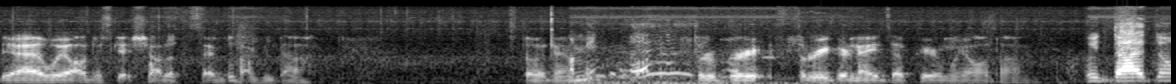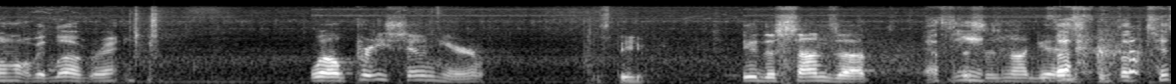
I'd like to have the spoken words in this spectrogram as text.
Yeah, we all just get shot at the same time and die. Just throw down. I mean, threw gr- three grenades up here and we all die. we died doing what we love, right? well, pretty soon here. It's deep. Dude, the sun's up. That's This is not good. That's the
